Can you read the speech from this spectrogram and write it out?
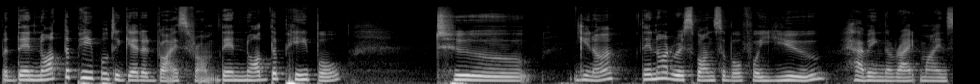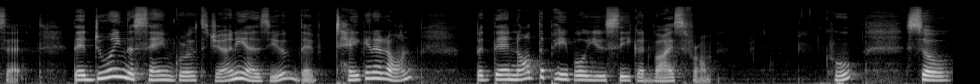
But they're not the people to get advice from. They're not the people to, you know, they're not responsible for you having the right mindset. They're doing the same growth journey as you, they've taken it on, but they're not the people you seek advice from. Cool? So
